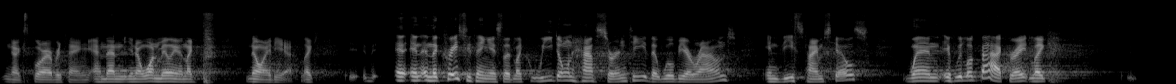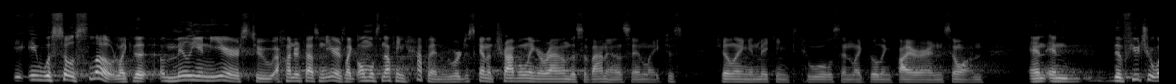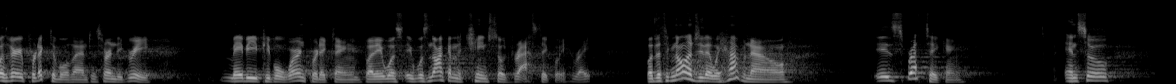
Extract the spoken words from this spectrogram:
you know, explore everything. And then, you know, one million, like, pff, no idea. Like, and, and the crazy thing is that, like, we don't have certainty that we'll be around in these timescales when, if we look back, right, like, it, was so slow. Like, the, a million years to 100,000 years, like, almost nothing happened. We were just kind of traveling around the savannas and, like, just chilling and making tools and, like, building fire and so on. And, and the future was very predictable then to a certain degree maybe people weren't predicting, but it was, it was not going to change so drastically, right? But the technology that we have now is breathtaking. And so,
